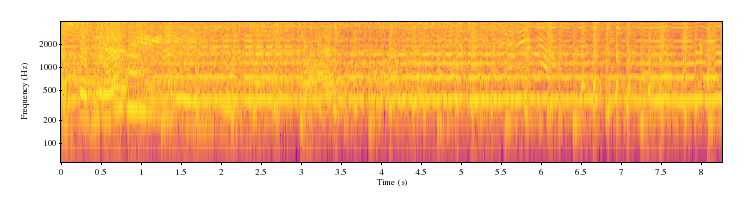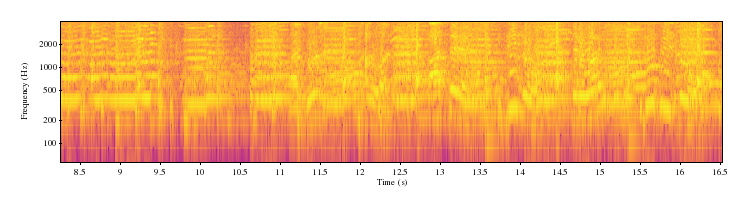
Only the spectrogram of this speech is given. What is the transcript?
Acho que é grande. Até Zido, Seruan, Subido.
